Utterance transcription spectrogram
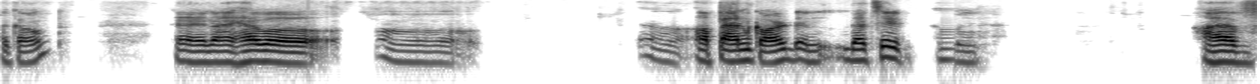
account, and I have a uh, a PAN card, and that's it. I mean, I have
